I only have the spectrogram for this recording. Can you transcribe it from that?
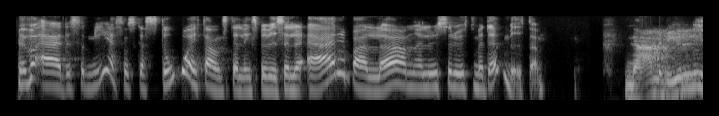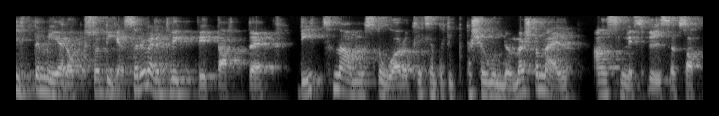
Men vad är det som är som ska stå i ett anställningsbevis? Eller är det bara lön eller hur ser det ut med den biten? Nej, men det är ju lite mer också. Dels är det väldigt viktigt att eh, ditt namn står och till exempel ditt personnummer står med i anställningsbeviset så att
